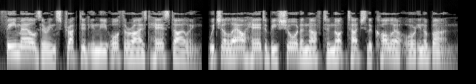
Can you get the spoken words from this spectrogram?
Females are instructed in the authorized hairstyling, which allow hair to be short enough to not touch the collar or in a bun.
